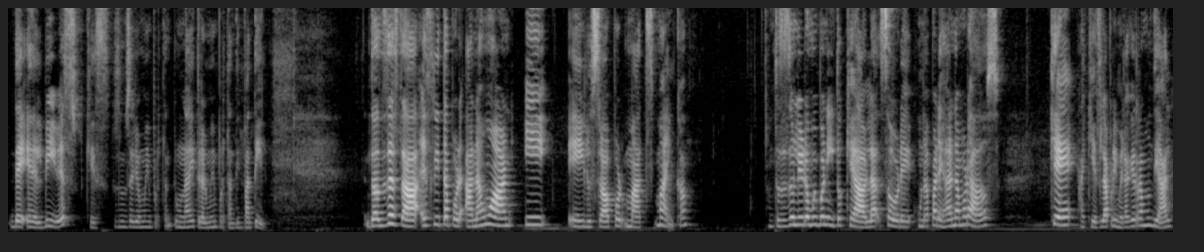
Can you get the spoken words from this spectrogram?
de Edelvives, que es pues, un sello muy importante, una editorial muy importante infantil. Entonces está escrita por Ana Juan y e ilustrado por Mats Mainka. Entonces es un libro muy bonito que habla sobre una pareja de enamorados que aquí es la Primera Guerra Mundial.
